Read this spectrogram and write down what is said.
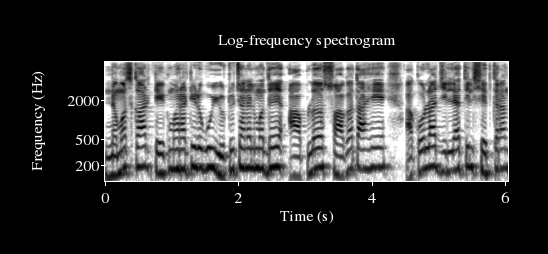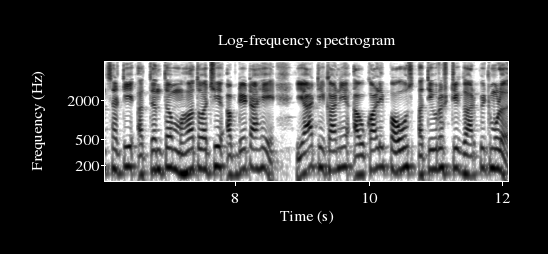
नमस्कार टेक मराठी रघु यूट्यूब चॅनलमध्ये आपलं स्वागत आहे. अकोला जिल्ह्यातील शेतकऱ्यांसाठी अत्यंत महत्त्वाची अपडेट आहे. या ठिकाणी अवकाळी पाऊस अतिवृष्टी गारपीटमुळं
